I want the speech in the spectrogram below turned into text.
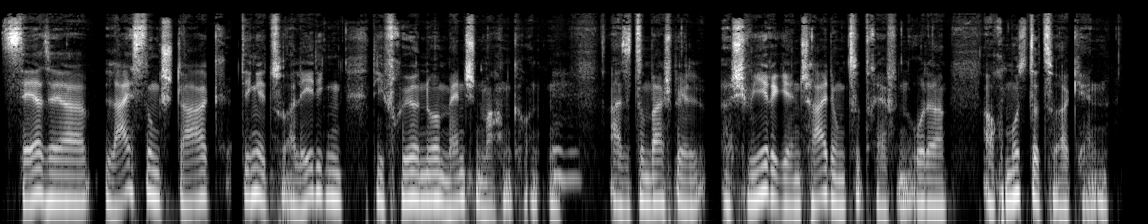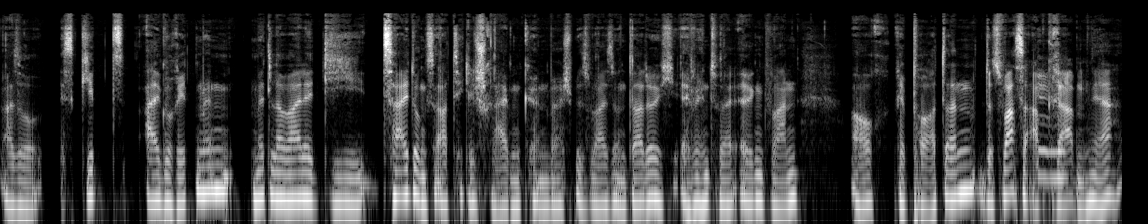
sehr, sehr leistungsstark Dinge zu erledigen, die früher nur Menschen machen konnten. Mhm. Also zum Beispiel äh, schwierige Entscheidungen zu treffen oder auch Muster zu erkennen. Also es gibt Algorithmen mittlerweile, die Zeitungsartikel schreiben können beispielsweise und dadurch eventuell irgendwann auch Reportern das Wasser mhm. abgraben. Mhm. Ja.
